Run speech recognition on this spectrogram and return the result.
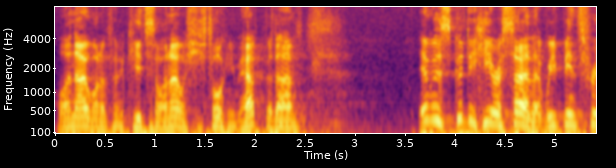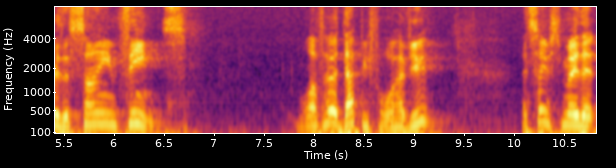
Well, I know one of her kids, so I know what she's talking about, but um, it was good to hear her say that. We've been through the same things. Well, I've heard that before, have you? It seems to me that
